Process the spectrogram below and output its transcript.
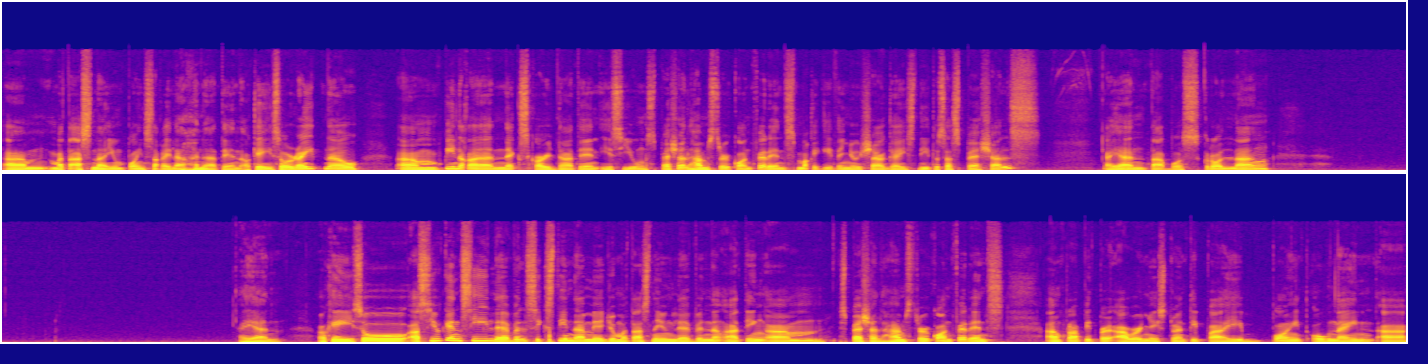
um, mataas na yung points na kailangan natin. Okay, so right now, um, pinaka next card natin is yung special hamster conference. Makikita nyo siya guys dito sa specials. Ayan, tapos scroll lang. Ayan. Okay, so as you can see, level 16 na, medyo mataas na yung level ng ating um, special hamster conference. Ang profit per hour niya is 25.09 uh.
